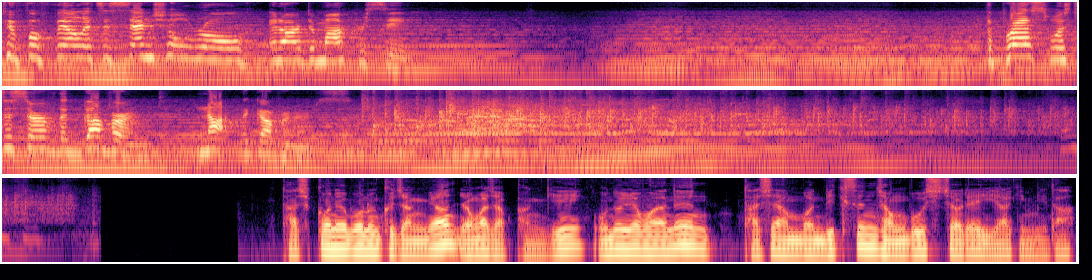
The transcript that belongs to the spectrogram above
to fulfill its essential role in our democracy. The press was to serve the governed, not the governors. 다시 꺼내보는 그 장면, 영화 자판기. 오늘 영화는 다시 한번 닉슨 정부 시절의 이야기입니다.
